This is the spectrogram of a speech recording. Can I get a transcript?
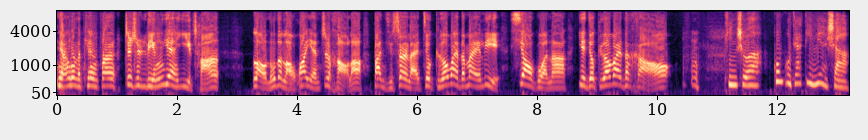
娘娘的偏方真是灵验异常。老奴的老花眼治好了，办起事儿来就格外的卖力，效果呢也就格外的好。听说公公家地面上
